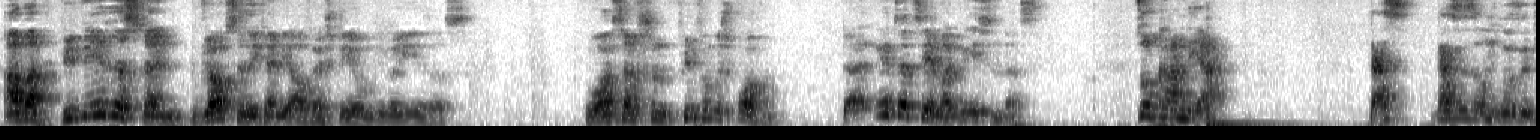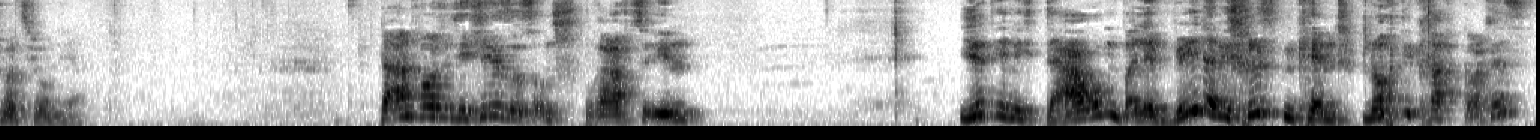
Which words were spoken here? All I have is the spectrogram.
Aber wie wäre es denn? Du glaubst ja nicht an die Auferstehung, lieber Jesus. Du hast ja schon viel von gesprochen. Jetzt erzähl mal, wie ist denn das? So kam die an. Das, das ist unsere Situation hier. Da antwortete Jesus und sprach zu ihnen, Irrt ihr nicht darum, weil ihr weder die Schriften kennt, noch die Kraft Gottes?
